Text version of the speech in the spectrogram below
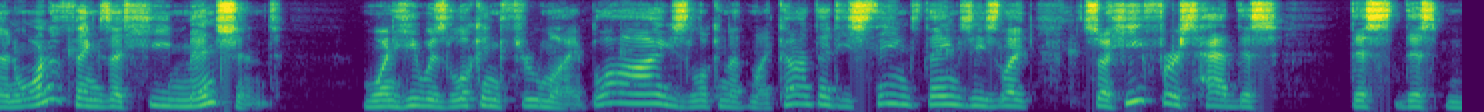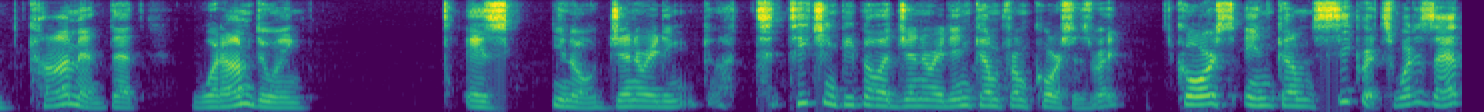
And one of the things that he mentioned when he was looking through my blogs looking at my content he's seeing things he's like so he first had this this this comment that what I'm doing is you know generating teaching people how to generate income from courses right? Course income secrets. What does that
